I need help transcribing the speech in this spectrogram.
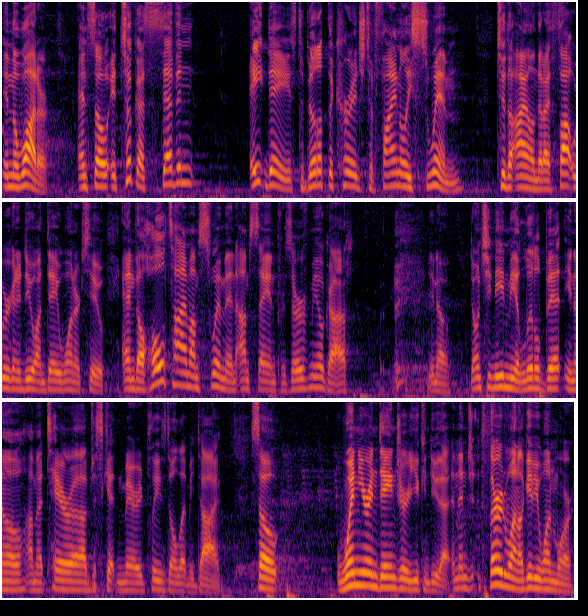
in the water. And so it took us seven, eight days to build up the courage to finally swim to the island that I thought we were going to do on day one or two. And the whole time I'm swimming, I'm saying, Preserve me, oh God. you know, don't you need me a little bit? You know, I'm at Terra, I'm just getting married. Please don't let me die. So when you're in danger, you can do that. And then, third one, I'll give you one more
